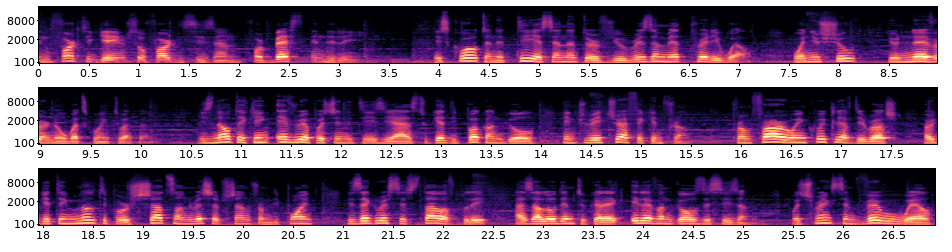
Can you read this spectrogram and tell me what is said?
in 40 games so far this season for best in the league. His quote in a TSN interview resumed it pretty well. When you shoot, you never know what's going to happen. He's now taking every opportunity he has to get the puck on goal and create traffic in front. From firing quickly off the rush or getting multiple shots on reception from the point, his aggressive style of play has allowed him to collect 11 goals this season, which ranks him very well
